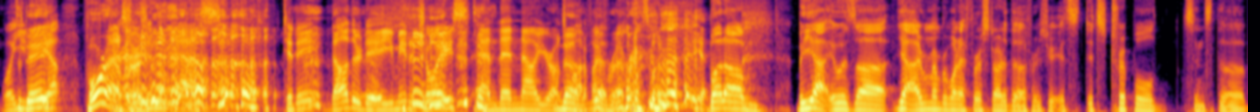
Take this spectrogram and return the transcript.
Well, you- today, yep. forever. in the past. Today, the other day, you made a choice, and then now you're on No, Spotify yeah, forever. no, Spotify. But um, but yeah, it was uh, yeah. I remember when I first started the first year. It's it's tripled since the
